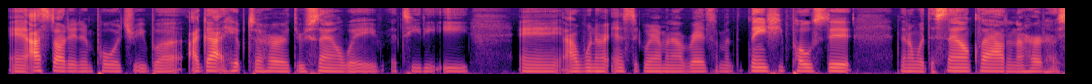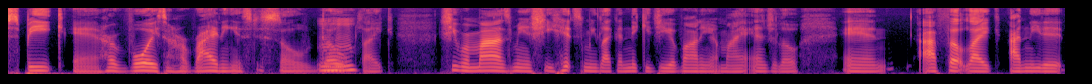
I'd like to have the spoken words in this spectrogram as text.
And I started in poetry, but I got hip to her through Soundwave at TDE. And I went to her Instagram and I read some of the things she posted. Then I went to SoundCloud and I heard her speak, and her voice and her writing is just so dope. Mm-hmm. Like, she reminds me and she hits me like a Nikki Giovanni or Maya Angelou. And I felt like I needed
